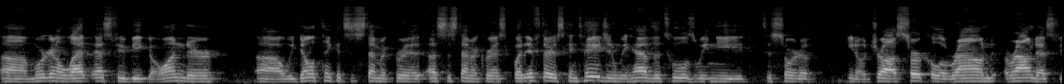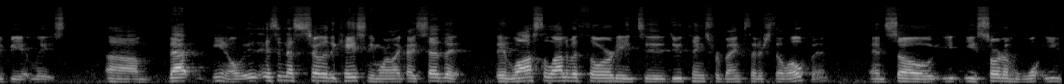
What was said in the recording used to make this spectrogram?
um, we're going to let SVB go under. Uh, we don't think it's systemic a systemic risk, but if there's contagion, we have the tools we need to sort of you know draw a circle around around SVB at least. Um, that you know isn't necessarily the case anymore. Like I said, that they lost a lot of authority to do things for banks that are still open, and so you, you sort of you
